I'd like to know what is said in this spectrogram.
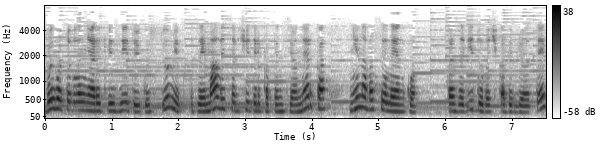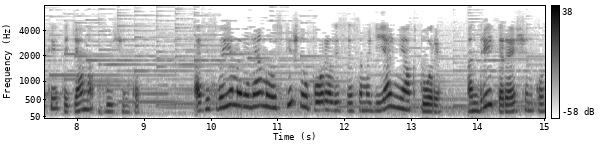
Виготовлення реквізиту і костюмів займалися вчителька-пенсіонерка Ніна Василенко та завідувачка бібліотеки Тетяна Глущенко. А зі своїми ролями успішно впоралися самодіяльні актори Андрій Терещенко,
